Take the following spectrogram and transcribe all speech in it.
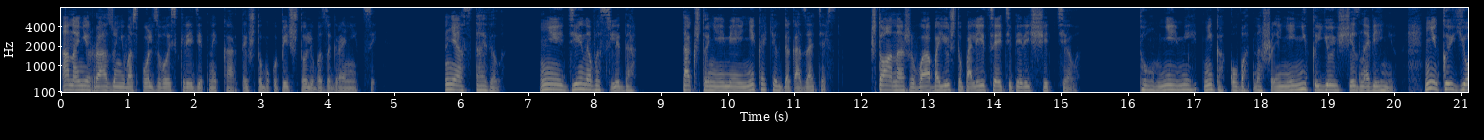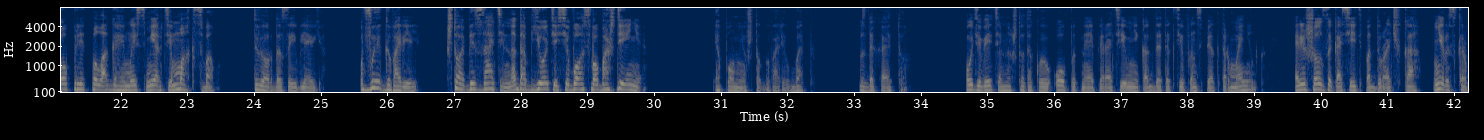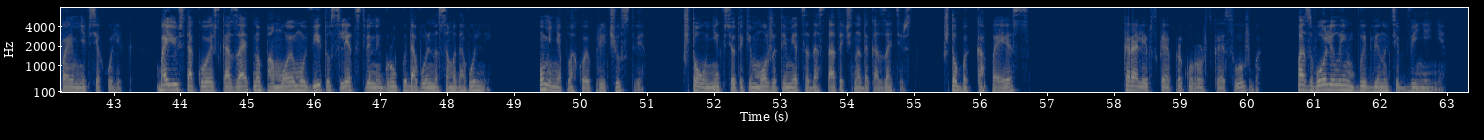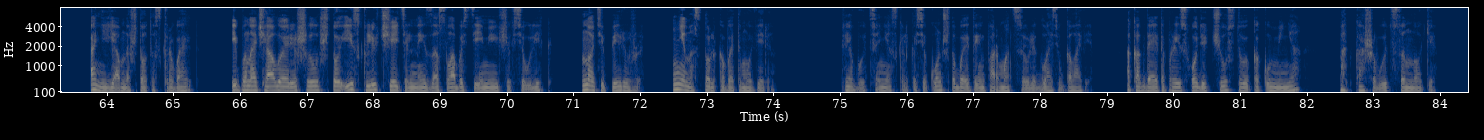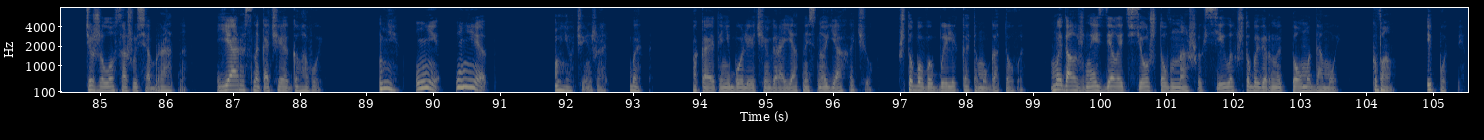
Она ни разу не воспользовалась кредитной картой, чтобы купить что-либо за границей. Не оставила ни единого следа, так что, не имея никаких доказательств, что она жива, боюсь, что полиция теперь ищет тело. Том не имеет никакого отношения ни к ее исчезновению, ни к ее предполагаемой смерти, Максвелл, твердо заявляю я. Вы говорили, что обязательно добьетесь его освобождения. Я помню, что говорил Бет, вздыхает он. Удивительно, что такой опытный оперативник, как детектив-инспектор Мэннинг, решил закосить под дурачка не раскрывая мне всех улик. Боюсь такое сказать, но, по-моему, вид у следственной группы довольно самодовольный. У меня плохое предчувствие, что у них все-таки может иметься достаточно доказательств, чтобы КПС, Королевская прокурорская служба, позволила им выдвинуть обвинение. Они явно что-то скрывают, и поначалу я решил, что исключительно из-за слабости имеющихся улик но теперь уже не настолько в этом уверен. Требуется несколько секунд, чтобы эта информация улеглась в голове. А когда это происходит, чувствую, как у меня подкашиваются ноги. Тяжело сажусь обратно, яростно качая головой. Нет, нет, нет. Мне очень жаль, Бет. Пока это не более чем вероятность, но я хочу, чтобы вы были к этому готовы. Мы должны сделать все, что в наших силах, чтобы вернуть Тома домой, к вам и Поппи.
